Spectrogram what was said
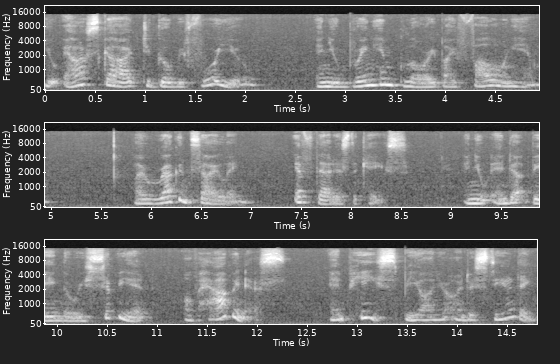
You ask God to go before you and you bring him glory by following him, by reconciling, if that is the case. And you end up being the recipient of happiness and peace beyond your understanding.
